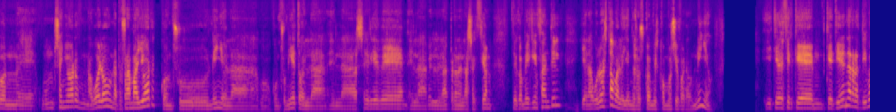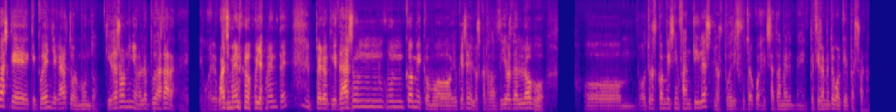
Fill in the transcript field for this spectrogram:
con eh, un señor, un abuelo, una persona mayor, con su niño, en la, o con su nieto en la, en la serie de, en la, perdón, en la sección de cómic infantil, y el abuelo estaba leyendo esos cómics como si fuera un niño. Y quiero decir que, que tiene narrativas que, pueden llegar a todo el mundo. Quizás a un niño no le puedas dar eh, el Watchmen, obviamente, pero quizás un, cómic como, yo qué sé, Los calzoncillos del lobo o otros cómics infantiles los puede disfrutar exactamente, precisamente cualquier persona.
